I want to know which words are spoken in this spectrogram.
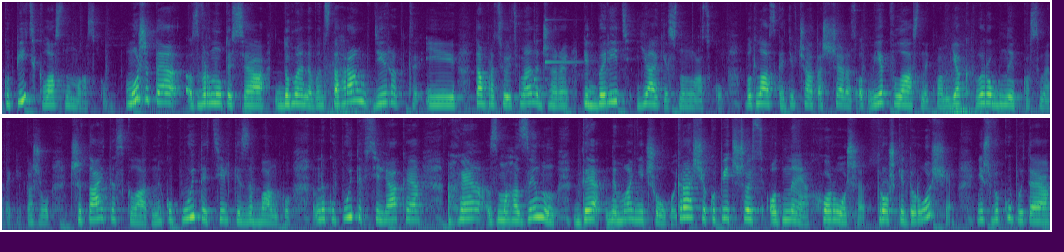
купіть класну маску. Можете звернутися до мене в інстаграм, в Дірект, і там працюють менеджери. Підберіть якісну маску. Будь ласка, дівчата, ще раз, от як власник вам, як виробник косметики, кажу, читайте склад, не купуйте тільки за банку, не купуйте всіляке ге з магазину, де нема нічого. Краще купіть щось одне, хороше, трошки дорожче, ніж ви купите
